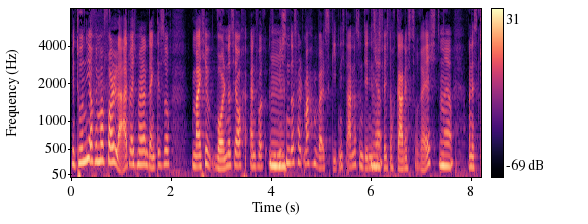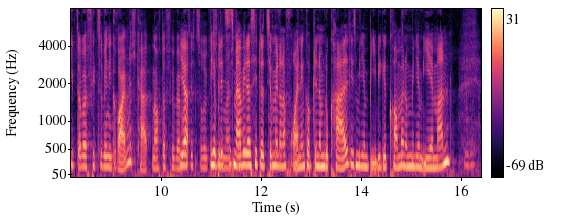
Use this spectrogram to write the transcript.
Mir tun die auch immer voll leid, weil ich mir dann denke so, manche wollen das ja auch einfach, sie Mhm. müssen das halt machen, weil es geht nicht anders und denen ist Ja. das vielleicht auch gar nicht so recht. Ja. Und es gibt aber viel zu wenig Räumlichkeiten auch dafür, wenn Ja. man sich zurückziehen Ich habe letztes Mal möchte. wieder eine Situation mit einer Freundin gehabt in einem Lokal, die ist mit ihrem Baby gekommen und mit ihrem Ehemann.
